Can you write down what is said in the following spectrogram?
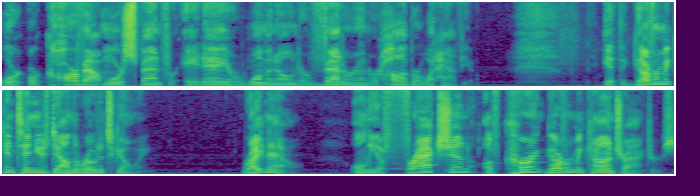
or, or carve out more spend for 8A or woman owned or veteran or hub or what have you? If the government continues down the road it's going, right now, only a fraction of current government contractors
